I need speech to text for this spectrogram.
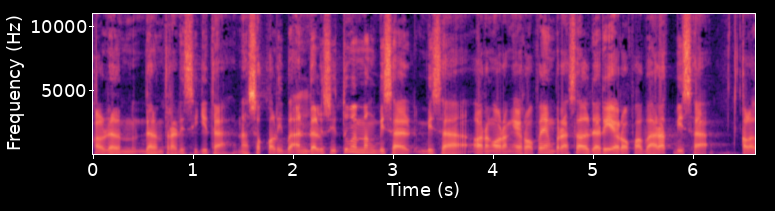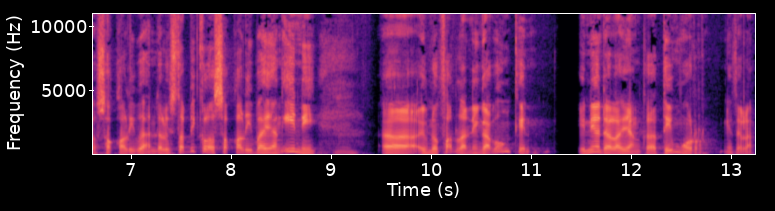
kalau dalam dalam tradisi kita. Nah, Sokoliba hmm. Andalus itu memang bisa bisa orang-orang Eropa yang berasal dari Eropa Barat bisa. Kalau Sokoliba Andalus, tapi kalau Sokoliba yang ini hmm uh, Ibnu Fadlan ini nggak mungkin. Ini adalah yang ke timur, gitu lah.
